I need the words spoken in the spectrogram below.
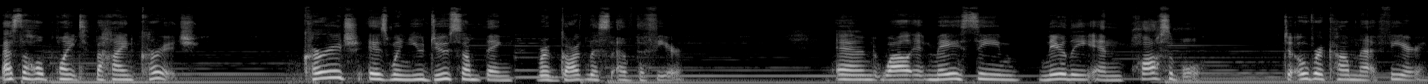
That's the whole point behind courage. Courage is when you do something regardless of the fear. And while it may seem nearly impossible to overcome that fear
